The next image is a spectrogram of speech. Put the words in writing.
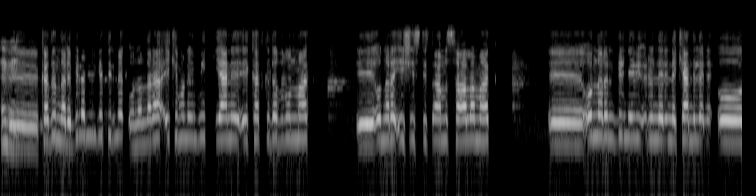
Evet, Ee, kadınları bir araya getirmek, onlara ekonomik yani e, katkıda bulunmak, e, onlara iş istihdamı sağlamak, e, onların bir nevi ürünlerini kendilerine o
